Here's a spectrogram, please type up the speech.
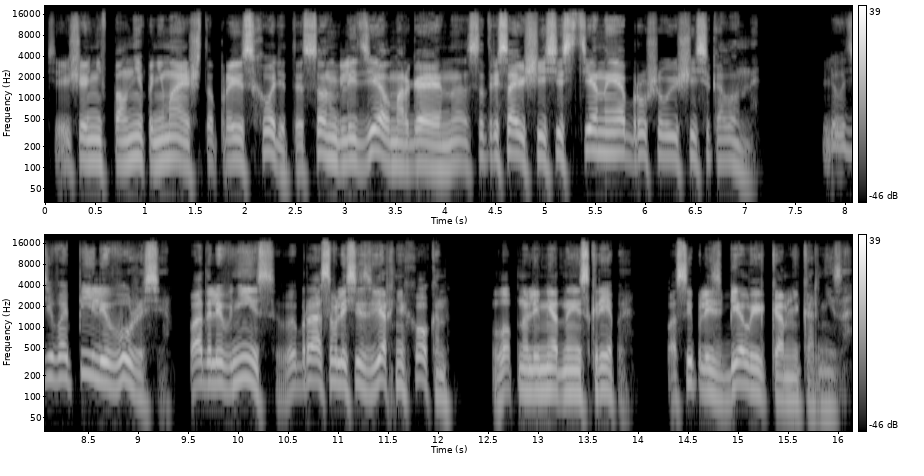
Все еще не вполне понимая, что происходит, Эсон глядел, моргая на сотрясающиеся стены и обрушивающиеся колонны. Люди вопили в ужасе, падали вниз, выбрасывались из верхних окон, лопнули медные скрепы, Посыпались белые камни карниза.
